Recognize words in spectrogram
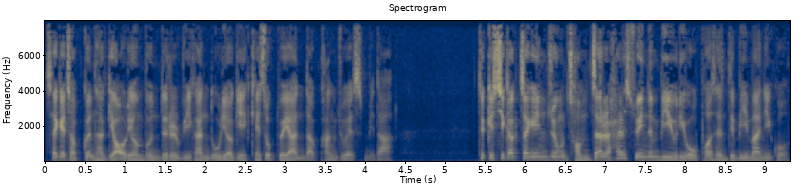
책에 접근하기 어려운 분들을 위한 노력이 계속돼야 한다고 강조했습니다. 특히 시각장애인 중 점자를 할 수 있는 비율이 5% 미만이고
